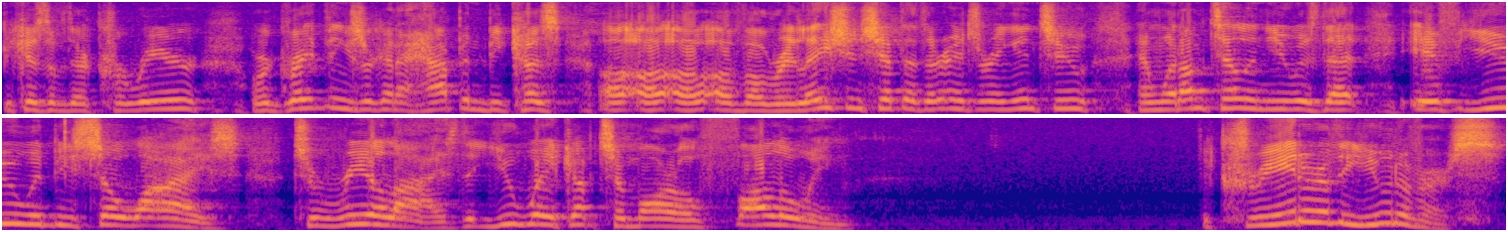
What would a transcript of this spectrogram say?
because of their career, or great things are going to happen because uh, uh, uh, of a relationship that they're entering into. And what I'm telling you is that if you would be so wise to realize that you wake up tomorrow following the creator of the universe,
